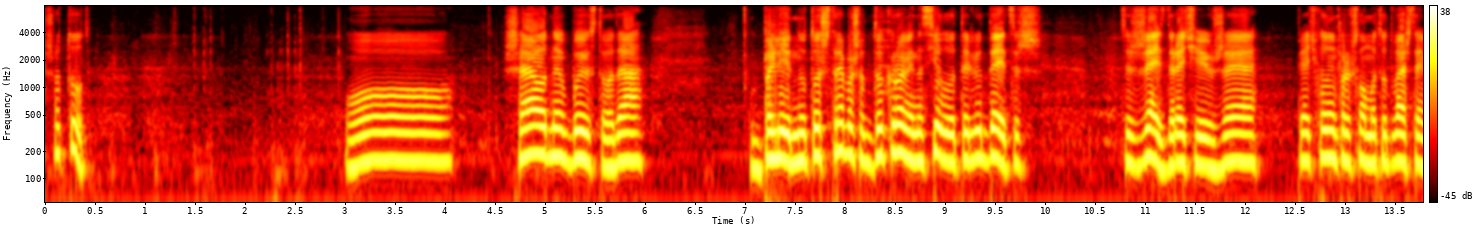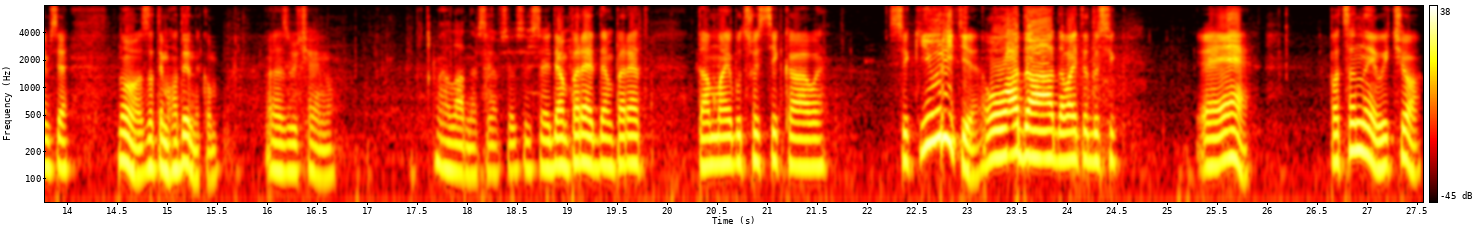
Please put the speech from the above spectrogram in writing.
Що тут? О, ще одне вбивство, да? Блін, ну то ж треба, щоб до крові насилувати людей, це ж. Це ж жесть, до речі, вже 5 хвилин пройшло, ми тут вештаємося. Ну, за тим годинником. Е, звичайно. Ладно, все, все, все, все, йдемо вперед, йдемо вперед. Там має бути щось цікаве. Security? О, да, давайте до сек... Е, пацани, ви чо?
